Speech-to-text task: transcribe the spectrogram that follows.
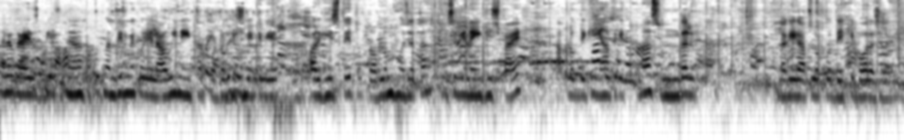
हेलो गाइस मंदिर में कोई अलाउ ही नहीं था फ़ोटो खींचने के लिए। और खींचते तो प्रॉब्लम हो जाता इसीलिए नहीं खींच पाए। आप लोग देखिए यहाँ पे कितना सुंदर लगेगा आप लोग को देख के बहुत अच्छा लगेगा।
